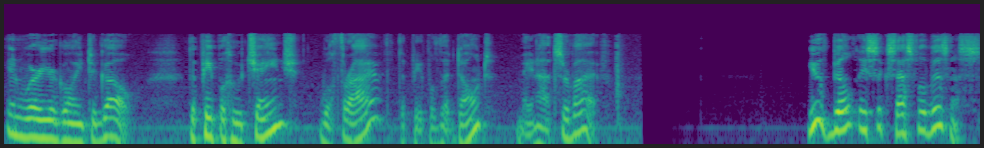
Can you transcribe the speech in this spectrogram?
in where you're going to go. The people who change will thrive. The people that don't may not survive. You've built a successful business,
